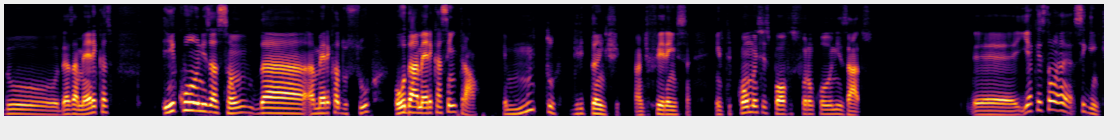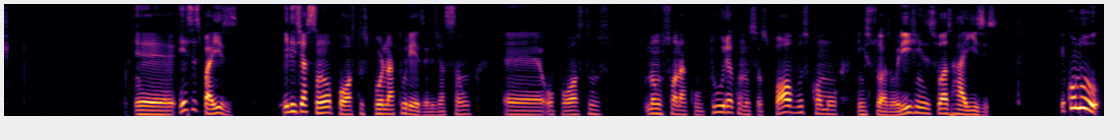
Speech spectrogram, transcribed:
do, das Américas, e colonização da América do Sul ou da América Central. É muito gritante a diferença entre como esses povos foram colonizados. É, e a questão é a seguinte: é, esses países eles já são opostos por natureza, eles já são é, opostos não só na cultura, como seus povos, como em suas origens e suas raízes. E quando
